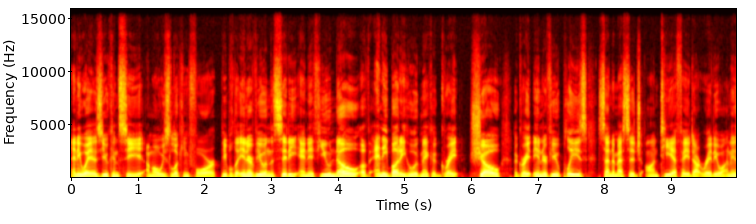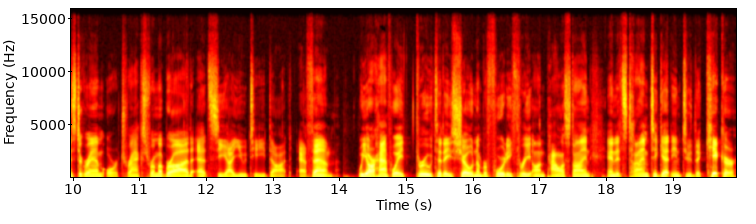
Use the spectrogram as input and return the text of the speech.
Anyway, as you can see, I'm always looking for people to interview in the city. And if you know of anybody who would make a great show, a great interview, please send a message on tfa.radio on Instagram or tracks from abroad at ciut.fm. We are halfway through today's show, number 43 on Palestine, and it's time to get into the kicker,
